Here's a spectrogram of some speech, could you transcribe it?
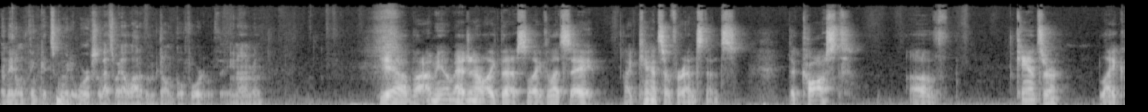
and they don't think it's going to work, so that's why a lot of them don't go forward with it. You know what I mean? Yeah, but I mean, imagine it like this. Like, let's say, like cancer, for instance, the cost of cancer, like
